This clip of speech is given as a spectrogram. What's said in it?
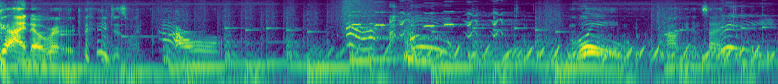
I know, right? I just went, ow. I'll get inside.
